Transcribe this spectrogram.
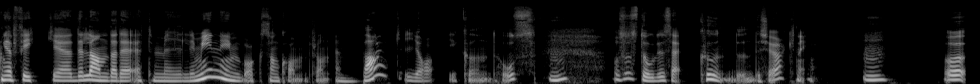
jag fick, eh, det landade ett mejl i min inbox som kom från en bank jag är kund hos. Mm. Och så stod det så här, kundundersökning. mm. Och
